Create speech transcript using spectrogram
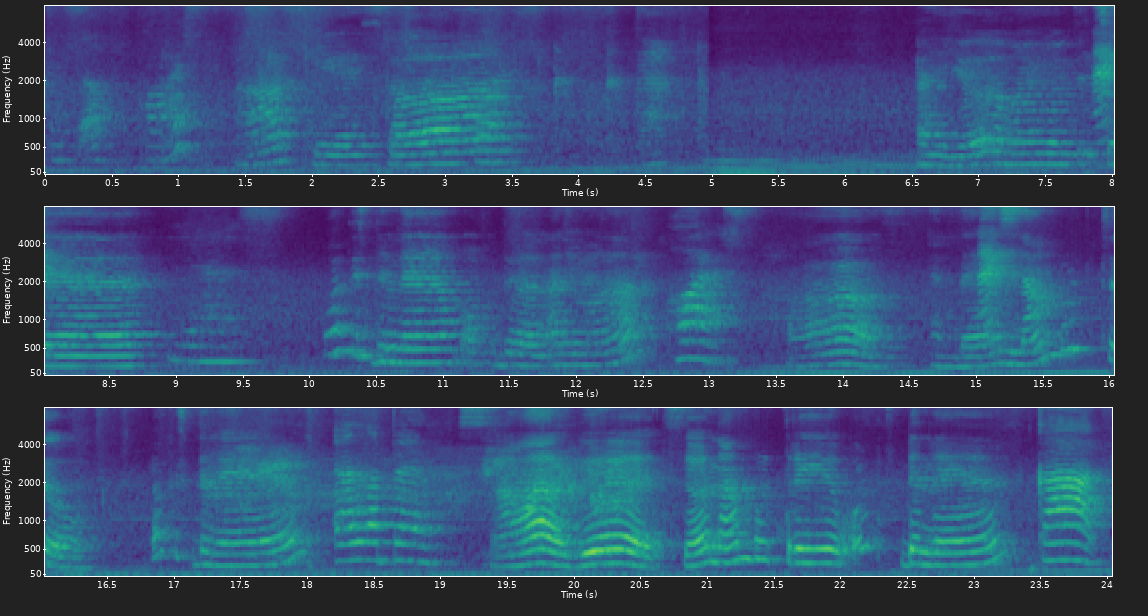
Yes, of course. Okay, so Ayo, mommy want to check. Yes. What is the name of the animal? Horse. Horse. And then number two. What is the name? Elephant. Ah, good. So number three. What is the name? Cat.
